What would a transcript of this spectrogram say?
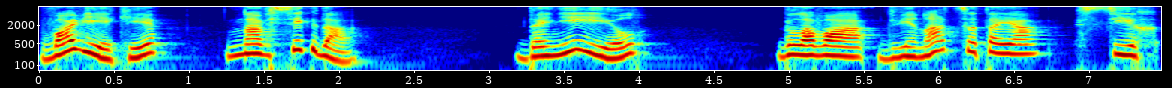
вовеки навсегда. Даниил, глава 12, стих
